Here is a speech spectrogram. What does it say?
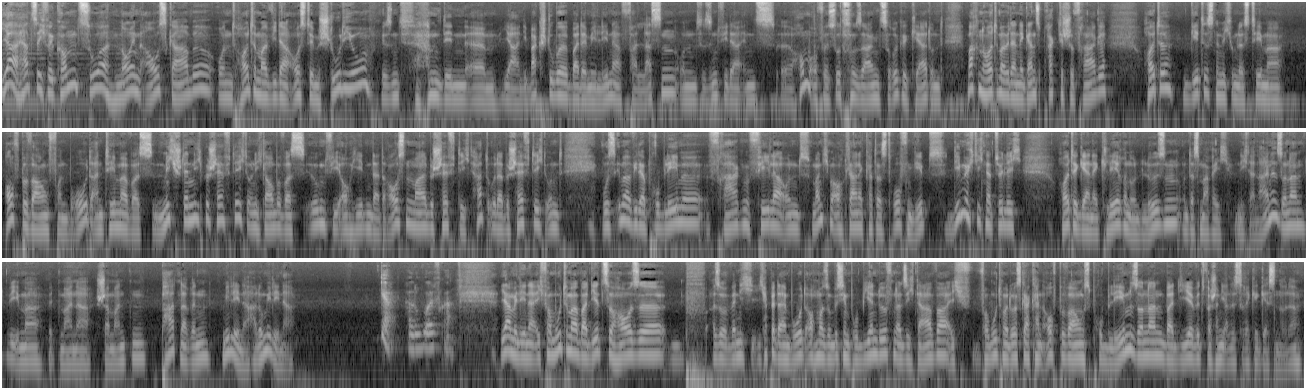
Ja, herzlich willkommen zur neuen Ausgabe und heute mal wieder aus dem Studio. Wir sind, haben den, ähm, ja, die Backstube bei der Milena verlassen und sind wieder ins äh, Homeoffice sozusagen zurückgekehrt und machen heute mal wieder eine ganz praktische Frage. Heute geht es nämlich um das Thema Aufbewahrung von Brot, ein Thema, was mich ständig beschäftigt und ich glaube, was irgendwie auch jeden da draußen mal beschäftigt hat oder beschäftigt und wo es immer wieder Probleme, Fragen, Fehler und manchmal auch kleine Katastrophen gibt. Die möchte ich natürlich heute gerne klären und lösen und das mache ich nicht alleine, sondern wie immer mit meiner charmanten Partnerin Milena. Hallo Milena. Ja, hallo Wolfgang. Ja, Melina, ich vermute mal bei dir zu Hause, also wenn ich, ich habe ja dein Brot auch mal so ein bisschen probieren dürfen, als ich da war. Ich vermute mal, du hast gar kein Aufbewahrungsproblem, sondern bei dir wird wahrscheinlich alles direkt gegessen, oder?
